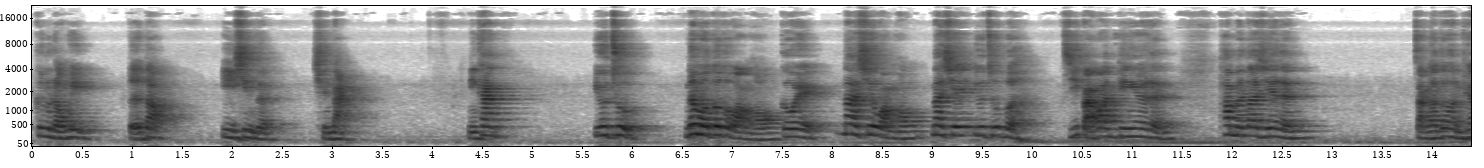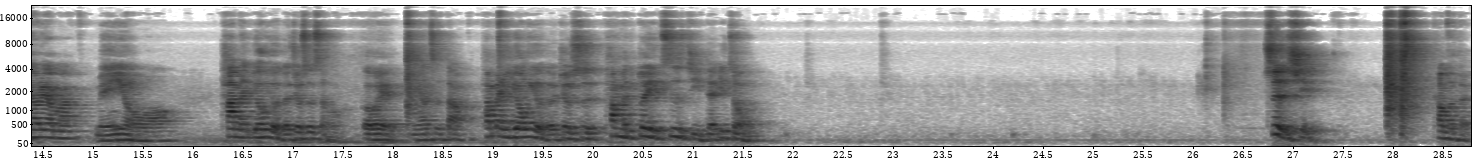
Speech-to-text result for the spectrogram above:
更容易得到异性的青睐？你看 YouTube 那么多的网红，各位那些网红那些 YouTuber 几百万订阅人，他们那些人长得都很漂亮吗？没有哦，他们拥有的就是什么？各位你要知道，他们拥有的就是他们对自己的一种。自信，confident，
